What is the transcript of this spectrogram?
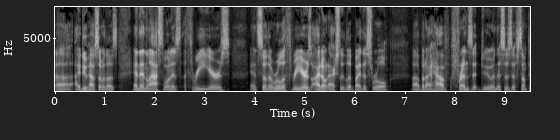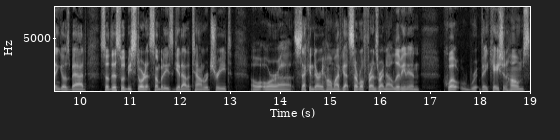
Uh, I do have some of those. And then last one is three years. And so the rule of three years, I don't actually live by this rule. Uh, but I have friends that do, and this is if something goes bad. So this would be stored at somebody's get out of town retreat or, or uh, secondary home. I've got several friends right now living in quote vacation homes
